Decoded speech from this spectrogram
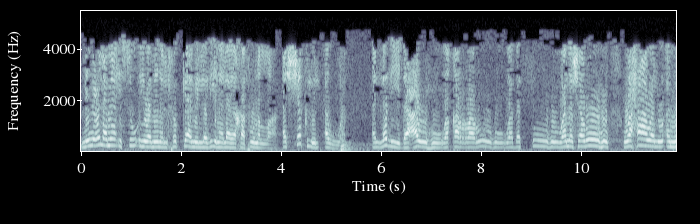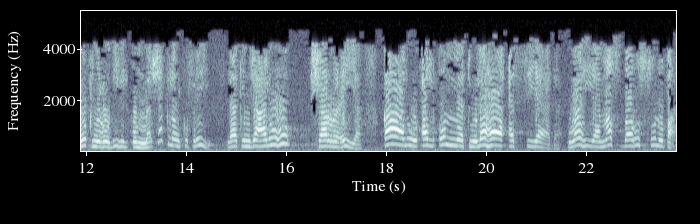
من علماء السوء ومن الحكام الذين لا يخافون الله. الشكل الأول الذي دعوه وقرروه وبثوه ونشروه وحاولوا أن يقنعوا به الأمة شكل كفري لكن جعلوه شرعية. قالوا الأمة لها السيادة وهي مصدر السلطات.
